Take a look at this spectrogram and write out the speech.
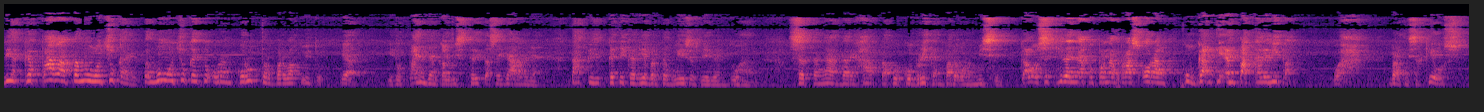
dia kepala pemungut cukai. Pemungut cukai itu orang koruptor pada waktu itu. Ya, itu panjang kalau bisa cerita sejarahnya. Tapi ketika dia bertemu Yesus, dia bilang, Tuhan, setengah dari hartaku kuberikan pada orang miskin. Kalau sekiranya aku pernah peras orang, ku ganti empat kali lipat. Wah, berarti Sakeus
